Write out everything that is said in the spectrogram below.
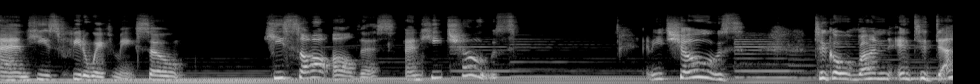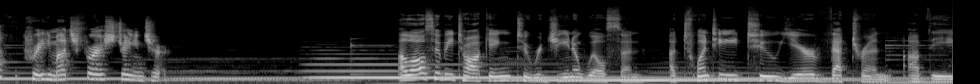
and he's feet away from me. So he saw all this, and he chose. And he chose to go run into death pretty much for a stranger. I'll also be talking to Regina Wilson, a 22 year veteran of the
